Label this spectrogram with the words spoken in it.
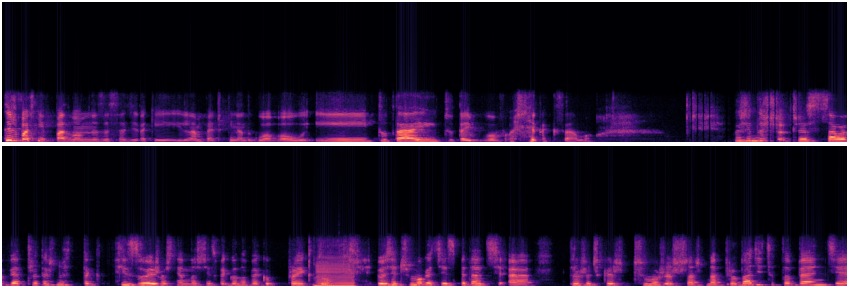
Też właśnie wpadłam na zasadzie takiej lampeczki nad głową i tutaj, tutaj było właśnie tak samo. Właśnie też przez cały wiatr też tak teasujesz właśnie odnośnie swojego nowego projektu. Mm. I właśnie czy mogę Cię spytać e, troszeczkę, czy możesz nas naprowadzić, co to będzie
